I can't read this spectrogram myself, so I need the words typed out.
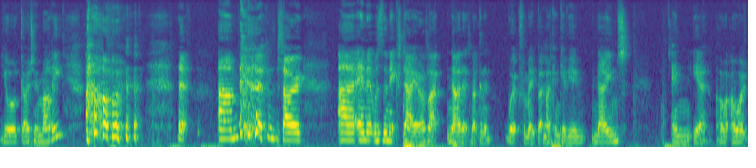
your go-to Māori? um, so, uh, and it was the next day, and I was like, no, that's not going to work for me. But I can give you names, and yeah, I, I won't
